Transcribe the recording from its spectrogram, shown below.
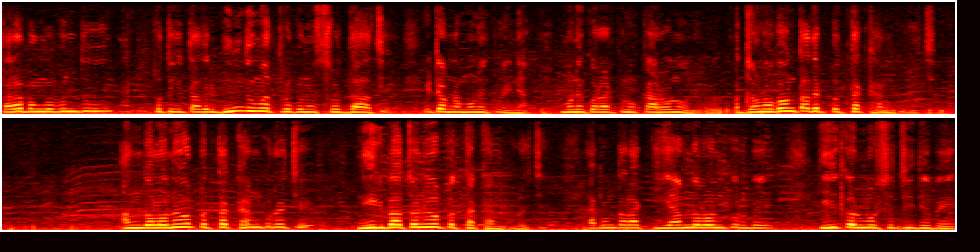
তারা বঙ্গবন্ধু প্রতি তাদের বিন্দুমাত্র কোনো শ্রদ্ধা আছে, এটা আমরা মনে করি না। মনে করার কোনো কারণও নেই। জনগণ তাদের প্রত্যাখ্যান করেছে। আন্দোলনেও প্রত্যাখ্যান করেছে, নির্বাচনেও প্রত্যাখ্যান করেছে। এখন তারা কি আন্দোলন করবে, কি কর্মসূচি দেবে,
